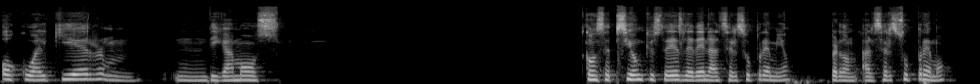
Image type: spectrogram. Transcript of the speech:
o cualquier, mm, mm, digamos, concepción que ustedes le den al ser supremo, perdón, al ser supremo,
